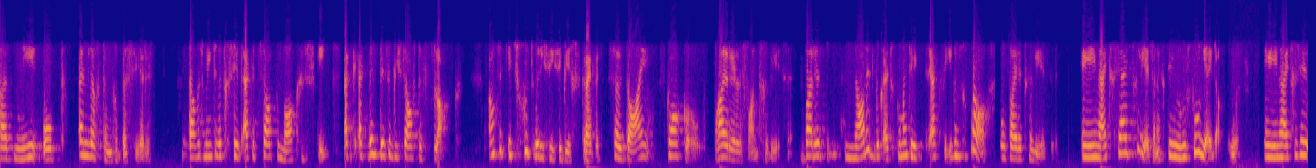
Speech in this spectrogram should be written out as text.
wat nie op inligting gebaseer is. Daar was mense wat gesê het ek het self gemaak geskiet. Ek ek dink dis op dieselfde vlak. As ek iets goed oor die CCB geskryf het, sou daai skakel baie relevant gewees het. Maar dit na dit boek uitgekom het, het ek vir iemand gevra of hy dit gelees het en hy het gesê hy het gelees en ek sê hoe voel jy daaroor? En hy het gesê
